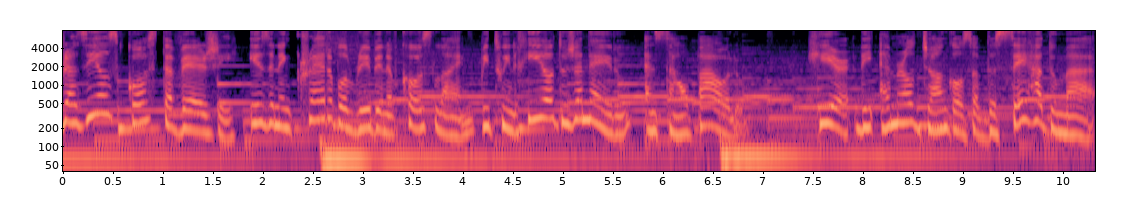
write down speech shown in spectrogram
Brazil's Costa Verde is an incredible ribbon of coastline between Rio de Janeiro and Sao Paulo. Here, the emerald jungles of the Serra do Mar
